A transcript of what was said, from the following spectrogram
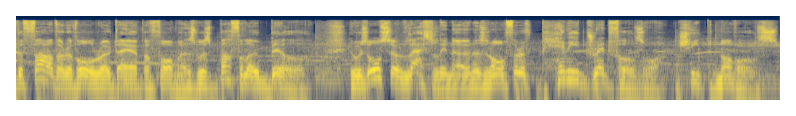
The father of all rodeo performers was Buffalo Bill, who was also latterly known as an author of penny dreadfuls or cheap novels.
